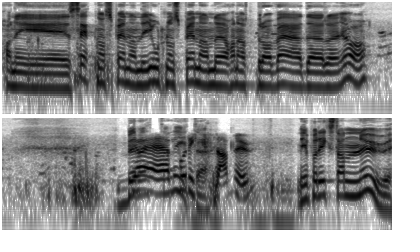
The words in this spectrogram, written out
Har ni sett något spännande, gjort något spännande? Har ni haft bra väder? Ja. Berätta jag är lite. på riksdagen nu. Ni är på riksdagen nu?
